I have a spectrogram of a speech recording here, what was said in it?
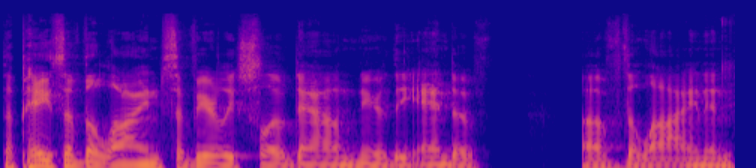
the pace of the line severely slowed down near the end of of the line and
